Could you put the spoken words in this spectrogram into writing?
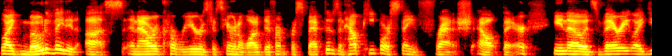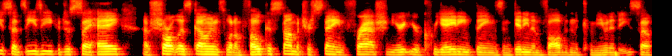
like motivated us in our careers just hearing a lot of different perspectives and how people are staying fresh out there. You know it's very like you said it's easy. You could just say hey i have shortlist going. It's what i'm focused on but you're staying fresh and you're you're creating things and getting involved in the community. So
